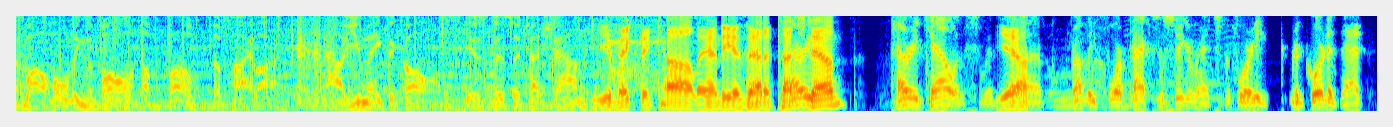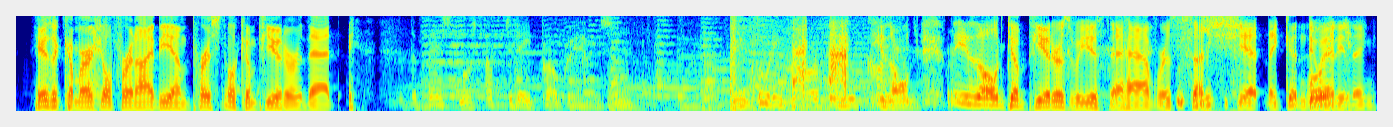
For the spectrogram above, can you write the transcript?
but while holding the ball above the pylon. Now you make the call. Is this a touchdown? You make the call, Andy. Is that a touchdown? Harry Kalas with Yeah. uh, probably four packs of cigarettes before he recorded that. Here's a commercial for an IBM personal computer that the best, most up-to-date programs, including powerful these old these old computers we used to have were such shit. They couldn't do Well, anything.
